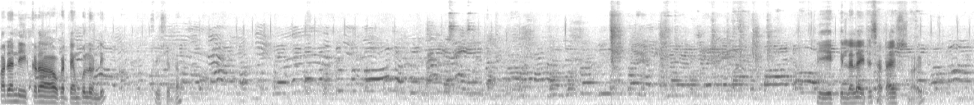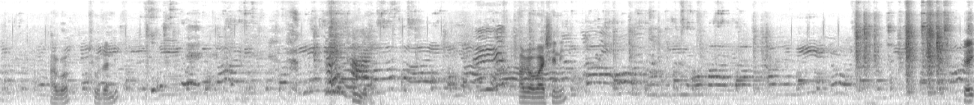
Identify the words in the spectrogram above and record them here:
పదండి ఇక్కడ ఒక టెంపుల్ ఉంది. చూసేద్దాం. ఈ పిల్లలు అయితే సటాయిస్తున్నారు అగో చూడండి. అగో వాషిని. ఏయ్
